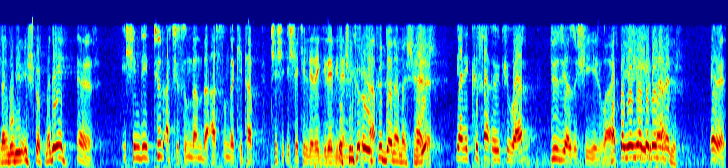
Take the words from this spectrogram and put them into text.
Yani bu bir iş dökme değil. Evet. Şimdi tür açısından da aslında kitap çeşitli şekillere girebilen E çünkü bir kitap. öykü deneme şiir. Evet. Yani kısa öykü var, düz yazı şiir var. Hatta var. denemedir. Evet,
